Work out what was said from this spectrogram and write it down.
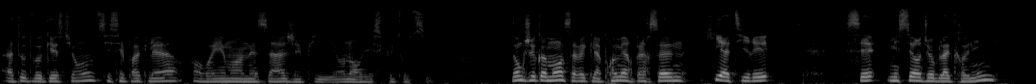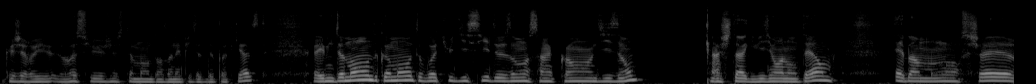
à toutes vos questions. Si c'est pas clair, envoyez-moi un message et puis on en discute aussi. Donc je commence avec la première personne qui a tiré, c'est Mr. Joe Black Running, que j'ai reçu justement dans un épisode de podcast. il me demande comment te vois-tu d'ici 2 ans, 5 ans, 10 ans? Hashtag vision à long terme. Eh ben mon cher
